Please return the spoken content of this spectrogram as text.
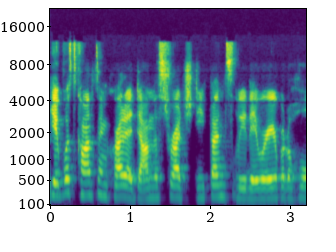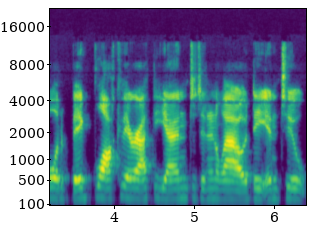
give Wisconsin credit down the stretch defensively. They were able to hold a big block there at the end, didn't allow Dayton to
